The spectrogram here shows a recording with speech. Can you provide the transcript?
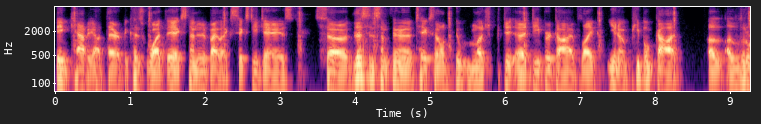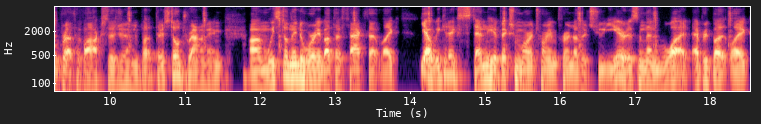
big caveat there because what they extended it by like 60 days. So this is something that takes a much d- uh, deeper dive. Like, you know, people got a, a little breath of oxygen, but they're still drowning. Um, we still need to worry about the fact that, like, yeah, we could extend the eviction moratorium for another two years. And then what? Everybody, like,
